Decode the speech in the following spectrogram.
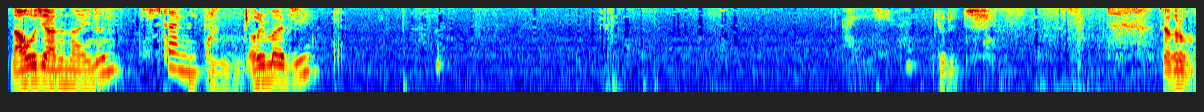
나오지 않은 아이는 시간이다. 음, 얼마지? 시간. 그렇지. 자, 그럼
